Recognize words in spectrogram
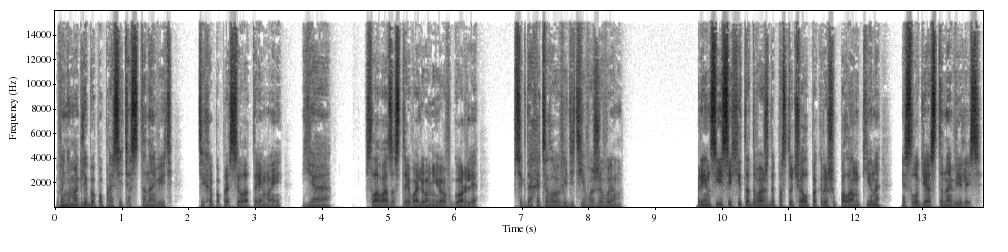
вы не могли бы попросить остановить?» — тихо попросила Теймэй. «Я...» Слова застревали у нее в горле. «Всегда хотела увидеть его живым». Принц Есихита дважды постучал по крыше паланкина, и слуги остановились.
